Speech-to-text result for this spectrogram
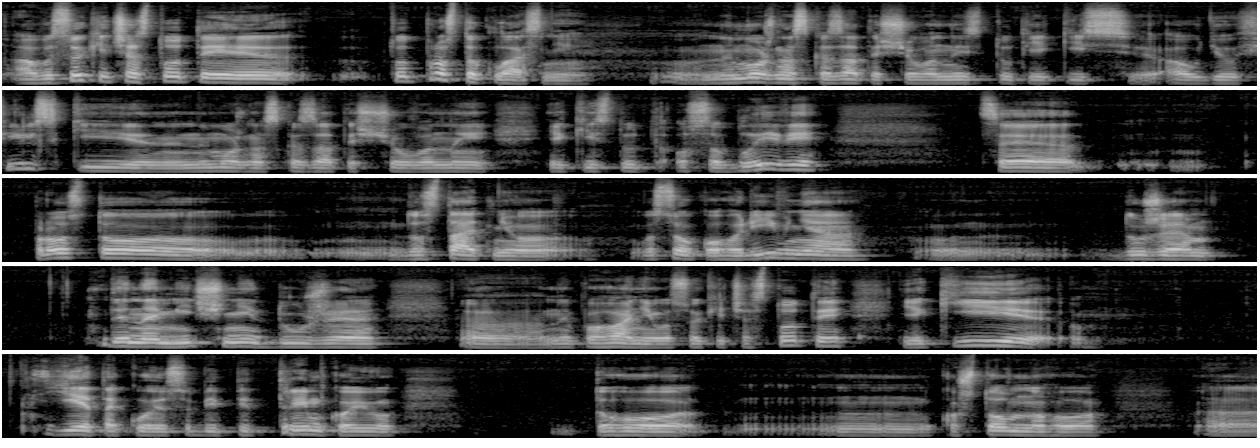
А високі частоти тут просто класні. Не можна сказати, що вони тут якісь аудіофільські, не можна сказати, що вони якісь тут особливі. Це просто достатньо високого рівня, дуже динамічні, дуже е, непогані високі частоти, які є такою собі підтримкою того коштовного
